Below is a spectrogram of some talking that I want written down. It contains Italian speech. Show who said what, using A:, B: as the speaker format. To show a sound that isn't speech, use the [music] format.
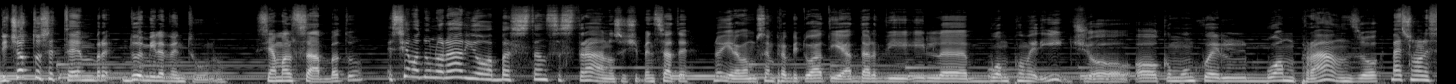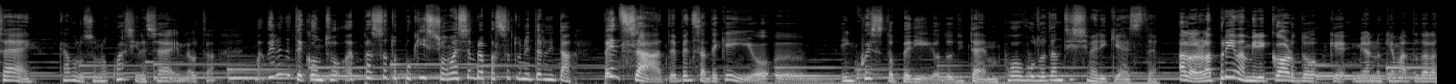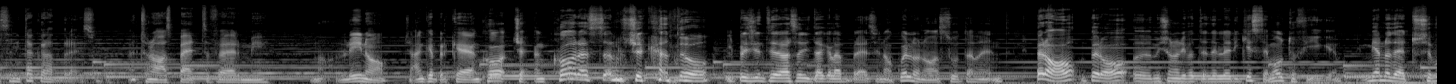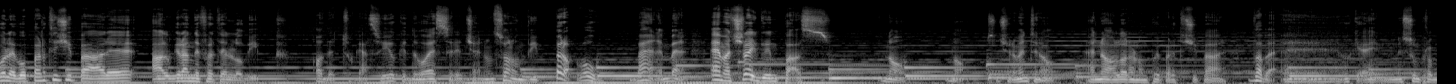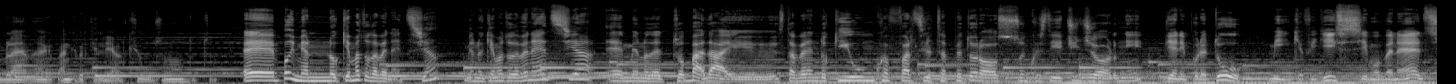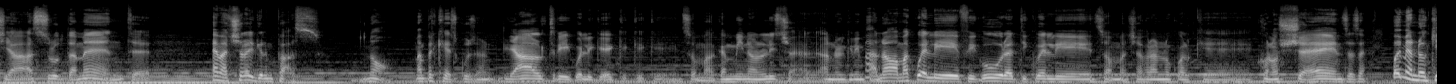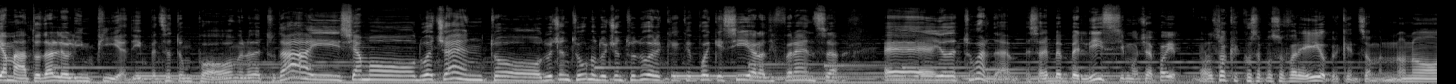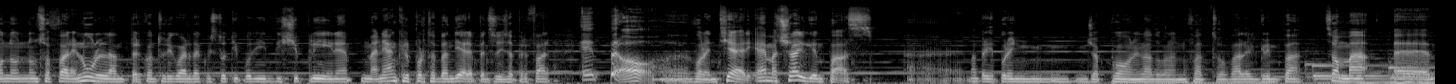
A: 18 settembre 2021. Siamo al sabato e siamo ad un orario abbastanza strano se ci pensate. Noi eravamo sempre abituati a darvi il buon pomeriggio o comunque il buon pranzo. Beh, sono le 6. Cavolo, sono quasi le 6 in realtà. Ma vi rendete conto? È passato pochissimo, ma è sempre passato un'eternità. Pensate, pensate che io... Eh, in questo periodo di tempo ho avuto tantissime richieste. Allora, la prima mi ricordo che mi hanno chiamato dalla sanità calabrese. Ho detto no, aspetta, fermi. No, lì no. Cioè, anche perché ancora, cioè, ancora stanno [laughs] cercando il presidente della sanità calabrese. No, quello no, assolutamente. Però, però eh, mi sono arrivate delle richieste molto fighe. Mi hanno detto se volevo partecipare al Grande Fratello VIP. Ho detto, cazzo, io che devo essere, cioè, non sono un VIP. Però, oh, bene, bene. Eh, ma ce l'hai il Green Pass? No. Sinceramente no. Eh no, allora non puoi partecipare. Vabbè, eh, ok, nessun problema, eh, anche perché lì è al chiuso, no? Tutto. E poi mi hanno chiamato da Venezia, mi hanno chiamato da Venezia e mi hanno detto, beh dai, sta venendo chiunque a farsi il tappeto rosso in questi dieci giorni, vieni pure tu. Minchia, fighissimo, Venezia, assolutamente. Eh, ma ce l'hai il Green Pass? No. Ma perché, scusa, gli altri, quelli che, che, che, che, insomma camminano lì, cioè, hanno il Green Pass? Ah no, ma quelli, figurati, quelli insomma ci avranno qualche conoscenza. Sai. Poi mi hanno chiamato dalle Olimpiadi, pensate un po', mi hanno detto dai, siamo 200, 201, 202, che, che vuoi che sia la differenza? E io ho detto, guarda, sarebbe bellissimo, cioè poi non lo so che cosa posso fare io perché insomma non, ho, non, non so fare nulla per quanto riguarda questo tipo di discipline, ma neanche il portabandiere penso di saper fare. E però, eh, volentieri, eh ma ce l'hai il Game Pass? Eh, ma perché pure in, in, Giappone, là dove l'hanno fatto, vale il Green Pass? Insomma, eh,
